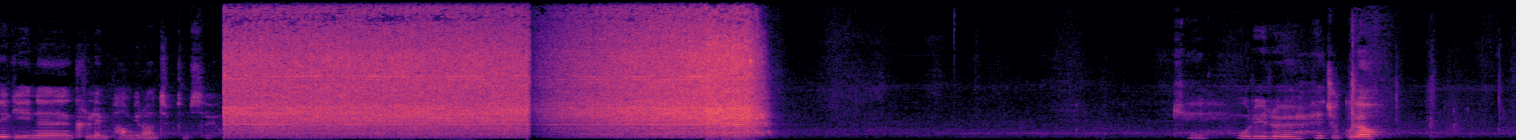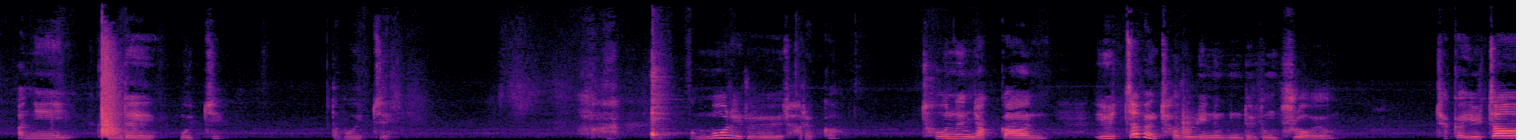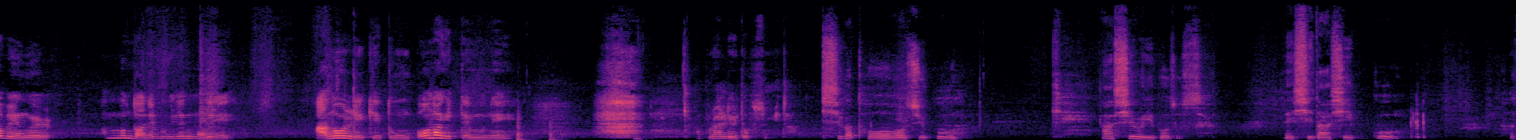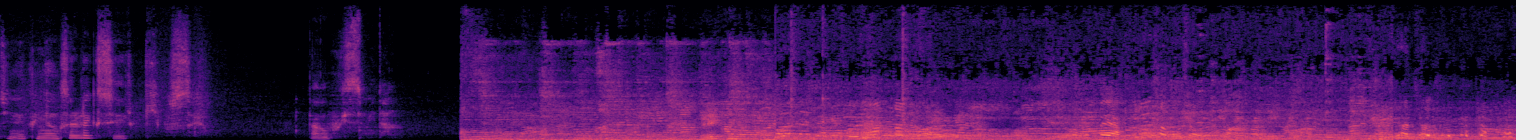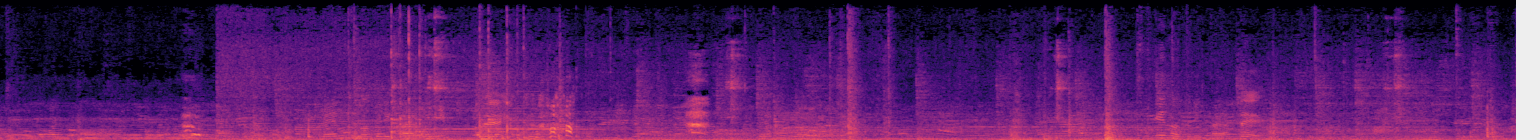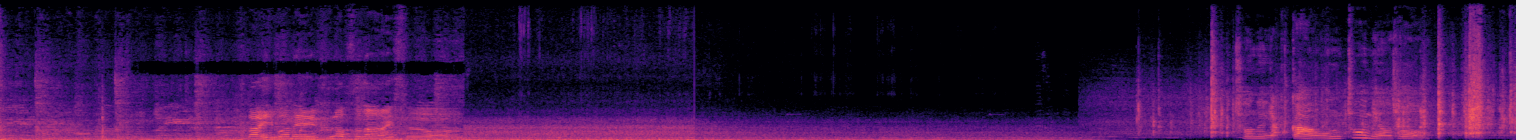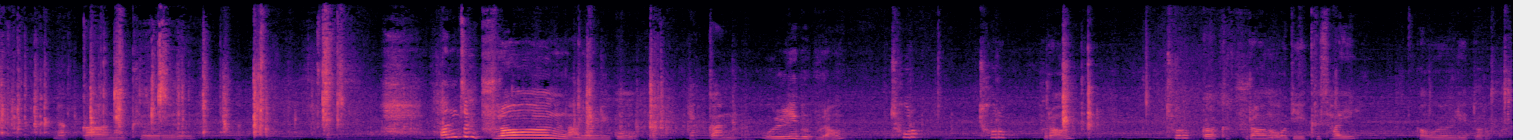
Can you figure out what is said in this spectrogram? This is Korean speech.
고데기는 글램팜이라는 제품 써요. 이렇게 머리를 해주고요. 아니 근데 뭐 입지? 나 뭐 입지? 앞머리를 자를까? 저는 약간 일자뱅 잘 어울리는 분들이 너무 부러워요. 제가 일자뱅을 한 번도 안 해보긴 했는데 안 어울리기 너무 뻔하기 때문에 앞으로 할 일도 없습니다. 날씨가 더워가지고 이렇게 나시로 입어줬어요. 내시 나시 입고 바지는 그냥 슬랙스 이렇게 입었어요. 나가보겠습니다. 레몬 넣어드릴까요, 언니? 네. 레몬 넣어드릴게요. 두 개 넣어드릴까요? 네. 나 이번에 클럽 소다 하나 있어요. 저는 약간 웜톤이어서 약간 그 하, 완전 브라운은 안 어울리고 약간 올리브 브라운? 초록? 초록 브라운? 초록과 그 브라운 어디 그 사이가 어울리더라고요.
